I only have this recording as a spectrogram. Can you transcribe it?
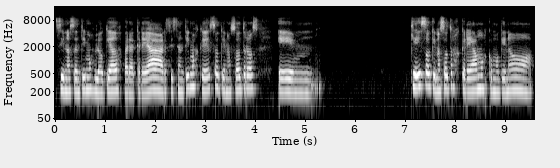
si nos sentimos bloqueados para crear, si sentimos que eso que nosotros... Em, que eso que nosotros creamos como que no,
